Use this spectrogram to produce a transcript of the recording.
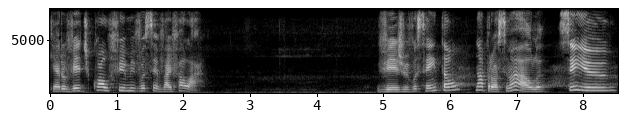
Quero ver de qual filme você vai falar. Vejo você então na próxima aula. See you!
